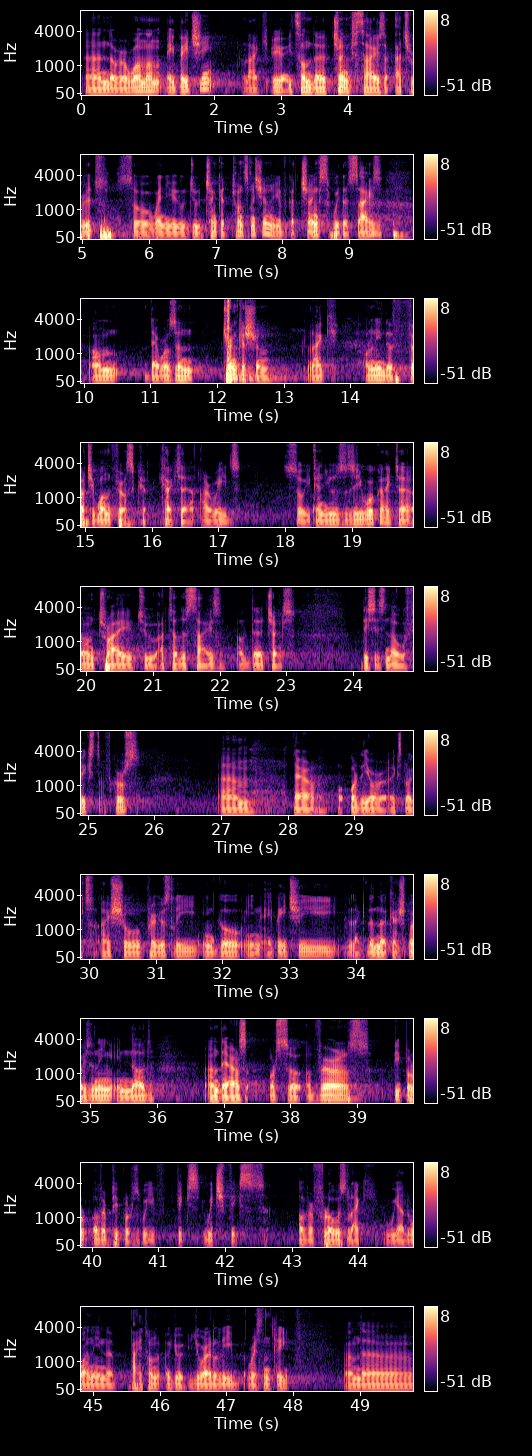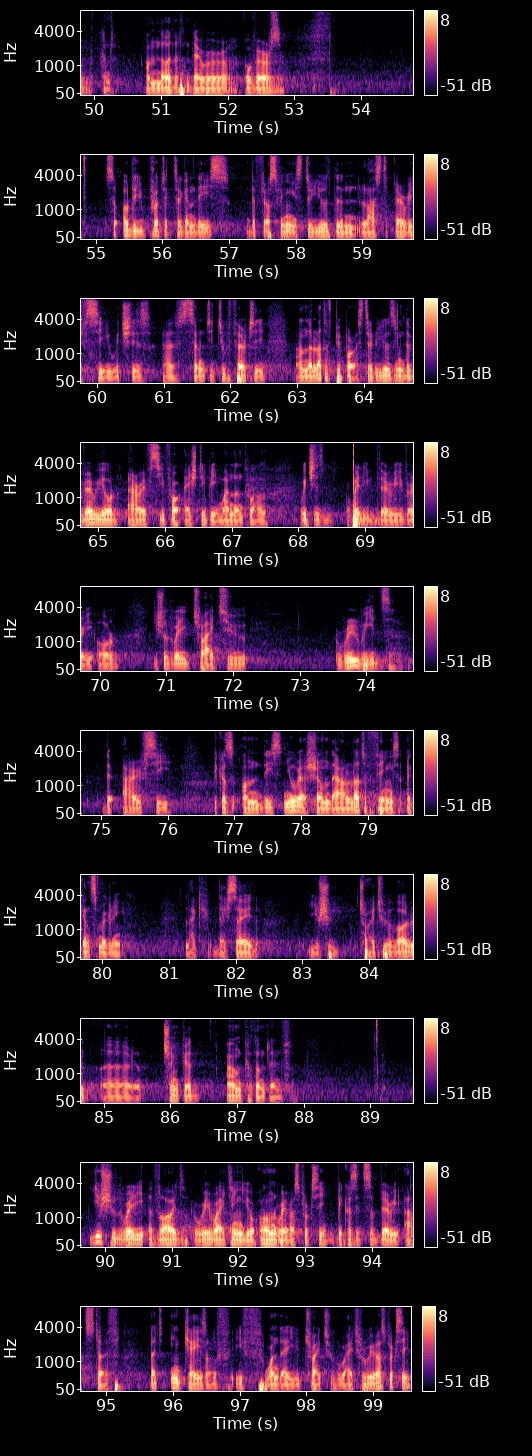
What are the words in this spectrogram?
Another one on Apache, like it's on the chunk size attribute. So when you do chunked transmission, you've got chunks with a size. Um, there was a truncation, like only the 31 first character are read. So you can use zero character and try to alter the size of the chunks. This is now fixed, of course. Um, there are all the other exploits I showed previously in Go, in Apache, like the no cache poisoning in Node. And there's also others people, other peoples we fix, which fix overflows, like we had one in Python urllib recently, and uh, on Node there were others. So how do you protect against this? The first thing is to use the last RFC, which is uh, 7230, and a lot of people are still using the very old RFC for HTTP 1.1, which is really very, very old. You should really try to reread the RFC because on this new version there are a lot of things against smuggling. Like they said, you should try to avoid uh, chunked and content length. You should really avoid rewriting your own reverse proxy because it's a very hard stuff. But in case of if one day you try to write a reverse proxy,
